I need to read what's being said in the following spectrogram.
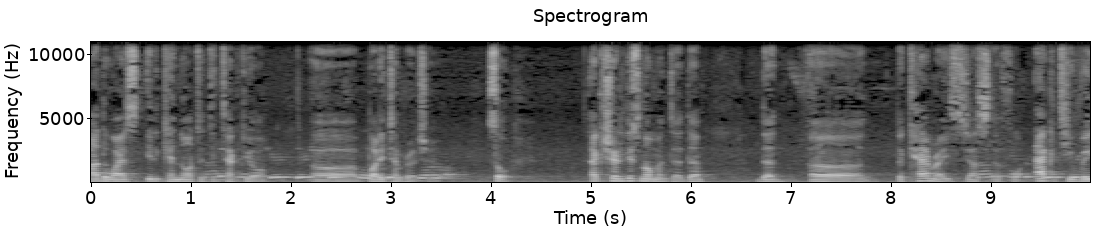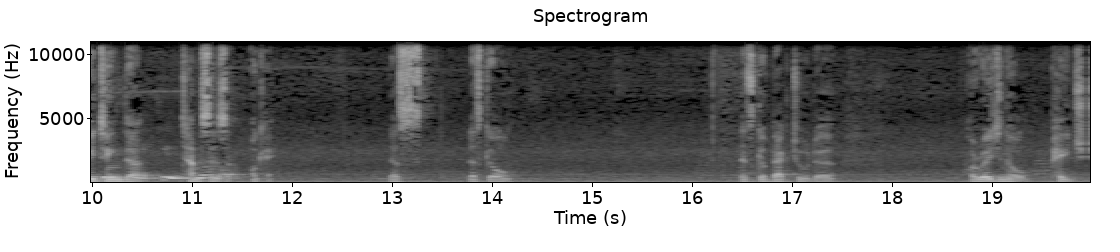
otherwise it cannot detect your uh, body temperature. So actually this moment uh, the the uh, the camera is just for activating the temp sensor. Okay. Let's let's go on. Let's go back to the original page.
